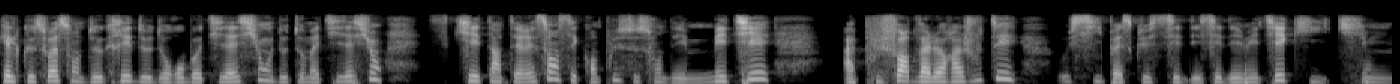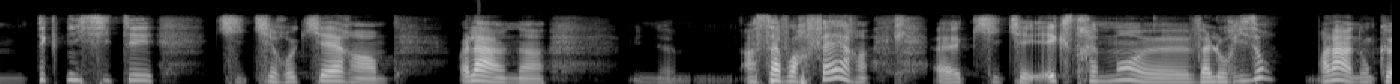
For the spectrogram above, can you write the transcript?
quel que soit son degré de robotisation ou d'automatisation. Ce qui est intéressant, c'est qu'en plus, ce sont des métiers à plus forte valeur ajoutée aussi, parce que c'est des des métiers qui ont une technicité, qui qui requièrent un voilà, un un savoir-faire, qui est extrêmement, valorisant. Voilà, donc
